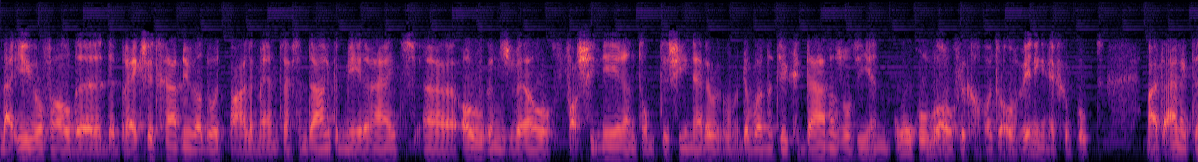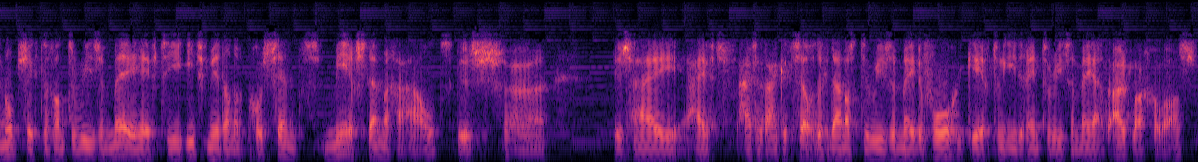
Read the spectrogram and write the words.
Nou, in ieder geval, de, de brexit gaat nu wel door het parlement. heeft een duidelijke meerderheid. Uh, overigens wel fascinerend om te zien. Hè. Er, wordt natuurlijk gedaan alsof hij een ongelooflijk grote overwinning heeft geboekt. Maar uiteindelijk ten opzichte van Theresa May heeft hij iets meer dan een procent meer stemmen gehaald. Dus, uh, dus hij, hij, heeft, hij heeft eigenlijk hetzelfde gedaan als Theresa May de vorige keer toen iedereen Theresa May aan het uitlachen was.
